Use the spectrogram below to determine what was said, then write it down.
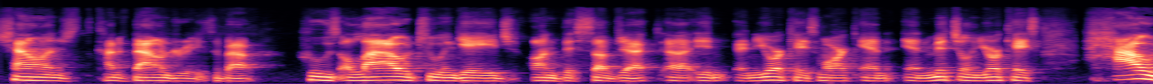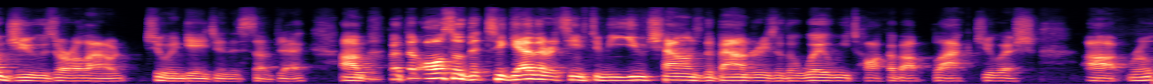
challenged kind of boundaries about who's allowed to engage on this subject uh, in, in your case marc and, and mitchell in your case how jews are allowed to engage in this subject. Um, but that also that together it seems to me you challenge the boundaries of the way we talk about black jewish uh, re,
